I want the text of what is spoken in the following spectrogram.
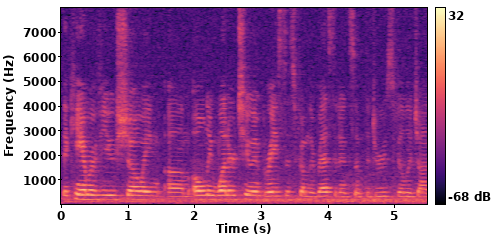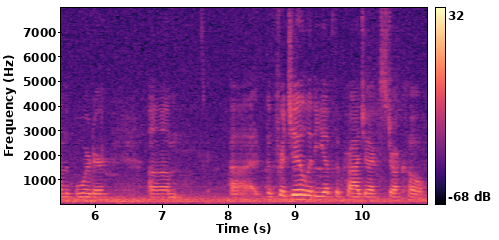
the camera view showing um, only one or two embraces from the residents of the Druze village on the border. Um, uh, the fragility of the project struck home.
